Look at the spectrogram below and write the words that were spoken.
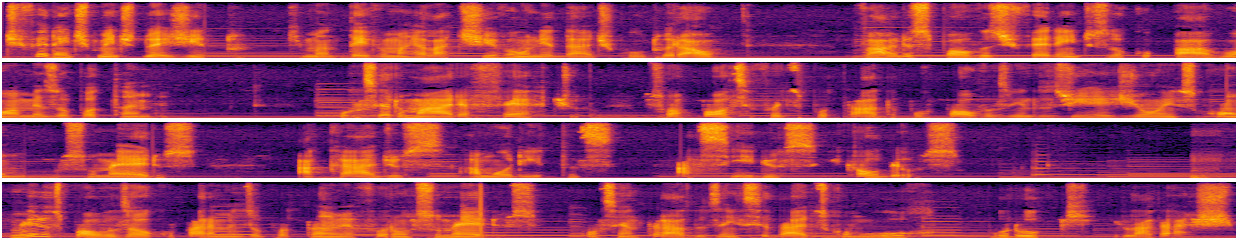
Diferentemente do Egito, que manteve uma relativa unidade cultural, vários povos diferentes ocupavam a Mesopotâmia. Por ser uma área fértil, sua posse foi disputada por povos vindos de regiões como os Sumérios, Acádios, Amoritas, Assírios e Caldeus. Os primeiros povos a ocupar a Mesopotâmia foram os Sumérios, concentrados em cidades como Ur, Uruk e Lagash.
